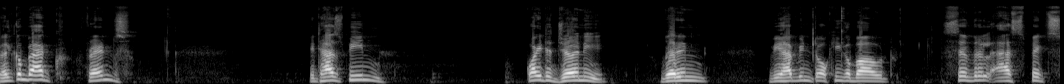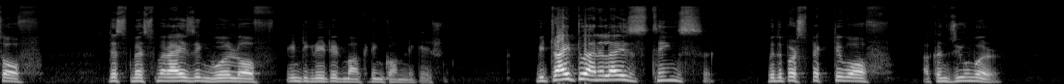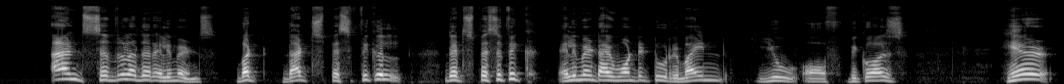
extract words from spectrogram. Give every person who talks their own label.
Speaker 1: Welcome back friends. It has been quite a journey wherein we have been talking about several aspects of this mesmerizing world of integrated marketing communication. We tried to analyze things with the perspective of a consumer and several other elements, but that specific that specific element I wanted to remind you of because here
